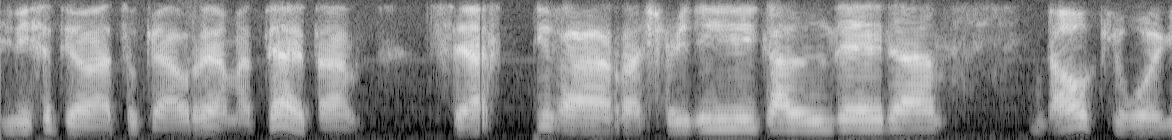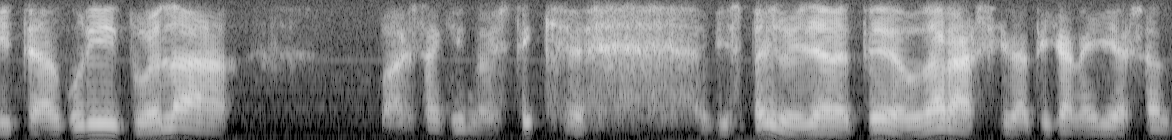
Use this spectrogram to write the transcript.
iniziatiba batzuk aurrera matea, eta zehazti, ba, rasoiri galdera, dago, kigu egitea. Guri, duela, ba, ez dakit noiztik, eh, bizpailu hilabete, udara aziratik egia esan,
